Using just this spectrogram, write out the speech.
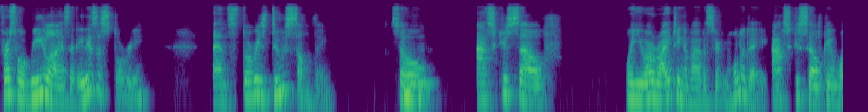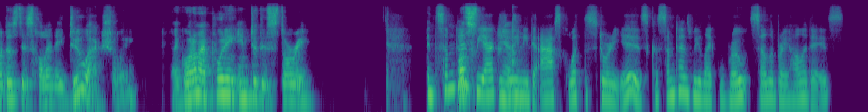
first of all realize that it is a story and stories do something. So mm-hmm. ask yourself when you are writing about a certain holiday ask yourself okay what does this holiday do actually? Like what am i putting into this story and sometimes What's, we actually yeah. need to ask what the story is because sometimes we like rote celebrate holidays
